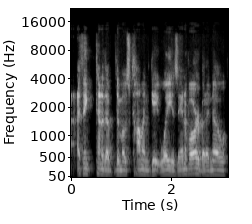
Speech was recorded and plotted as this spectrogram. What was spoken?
I think kind of the, the most common gateway is Anavar, but I know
